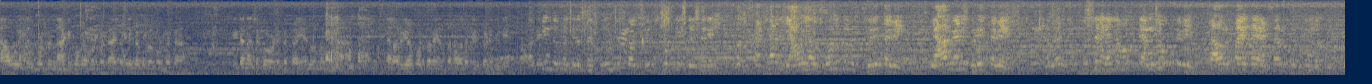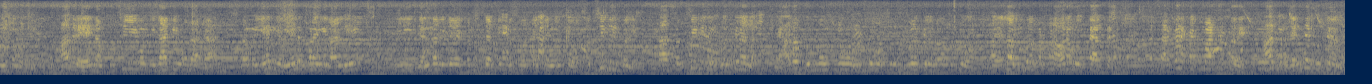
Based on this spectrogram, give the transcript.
ಯಾವ ಇದು ಕೊಡಬೇಕು, ನಾಟಿ ಗೊಬ್ಬರ ಕೊಡಬೇಕಾ ಚಿನ್ನ ಗೊಬ್ಬರ ಕೊಡಬೇಕಾ, ಕೀಟನಾಶಕ ಹೊಡಬೇಕಾ ಏನು ಅನ್ನೋದನ್ನ ಎಲ್ಲರೂ ಹೇಳ್ಕೊಡ್ತಾರೆ ಅಂತ ನಾವೆಲ್ಲ ತಿಳ್ಕೊಂಡಿದ್ದೀವಿ. ಸರ್ಕಾರ ಯಾವ ಯಾವ ದೊರೀತವೆ ಕೃಷಿ ಎಲ್ಲ ಹೋಗ್ತೀವಿ, ಹಂಗೆ ಹೋಗ್ತೀವಿ. ಸಾವಿರ ಎರಡು ಸಾವಿರ ಆದರೆ ನಾವು ಹೋದಾಗ ನಮಗೆ ಏನು ಏನು ಪರವಾಗಿಲ್ಲ. ಅಲ್ಲಿ ಈ ಜನರಿಗೆ ಸಬ್ಸಿಡಿ ಇರ್ಬೋದು. ಆ ಸಬ್ಸಿಡಿ ನಮ್ಗೆ ಗೊತ್ತಿರಲ್ಲ. ಯಾರೋ ಆ ಎಲ್ಲ ಅವರೇ ಹೋಗ್ತಾ ಇರ್ತಾರೆ. ಸರ್ಕಾರ ಆದ್ರೆ ಜನತೆ ಗೊತ್ತಿರಲ್ಲ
